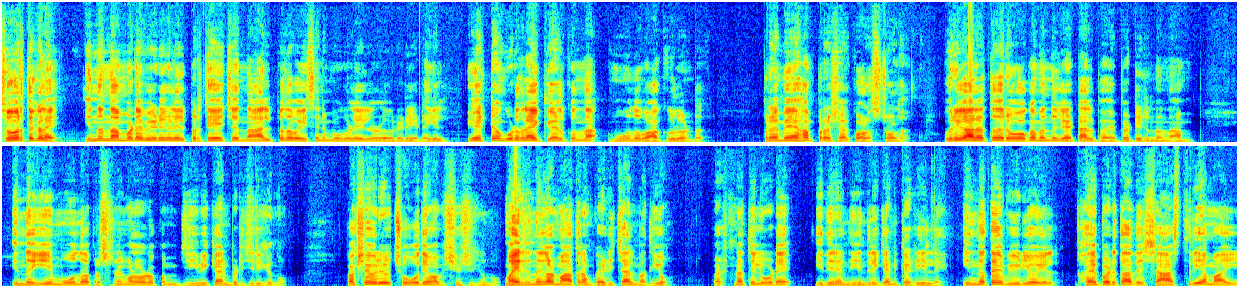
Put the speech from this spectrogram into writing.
സുഹൃത്തുക്കളെ ഇന്ന് നമ്മുടെ വീടുകളിൽ പ്രത്യേകിച്ച് നാൽപ്പത് വയസ്സിന് മുകളിലുള്ളവരുടെ ഇടയിൽ ഏറ്റവും കൂടുതലായി കേൾക്കുന്ന മൂന്ന് വാക്കുകളുണ്ട്. പ്രമേഹം പ്രഷർ കൊളസ്ട്രോൾ ഒരു കാലത്ത് രോഗമെന്ന് കേട്ടാൽ ഭയപ്പെട്ടിരുന്ന നാം ഇന്ന് ഈ മൂന്ന് പ്രശ്നങ്ങളോടൊപ്പം ജീവിക്കാൻ പഠിച്ചിരിക്കുന്നു പക്ഷെ ഒരു ചോദ്യം അവശേഷിക്കുന്നു. മരുന്നുകൾ മാത്രം കഴിച്ചാൽ മതിയോ? ഭക്ഷണത്തിലൂടെ ഇതിനെ നിയന്ത്രിക്കാൻ കഴിയില്ലേ? ഇന്നത്തെ വീഡിയോയിൽ ഭയപ്പെടുത്താതെ ശാസ്ത്രീയമായി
